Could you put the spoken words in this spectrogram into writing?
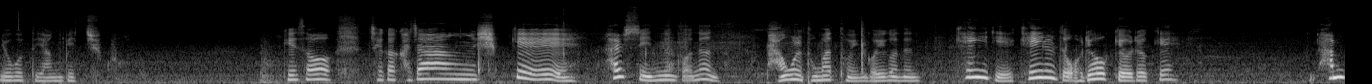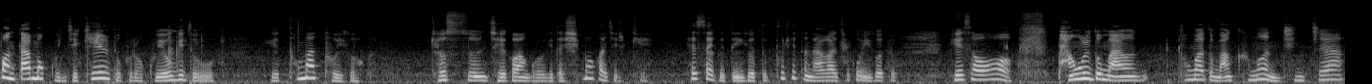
요것도 양배추고. 그래서 제가 가장 쉽게 할 수 있는 거는 방울 토마토인 거. 이거는 케일이에요. 케일도 어렵게 어렵게 한 번 따먹고 이제 케일도 그렇고 여기도 이게 토마토 이거 겨순 제거한 거 여기다 심어가지고 이렇게 했어요. 그때 이것도 뿌리도 나가지고 이것도 그래서 방울도만 토마토만큼은 진짜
